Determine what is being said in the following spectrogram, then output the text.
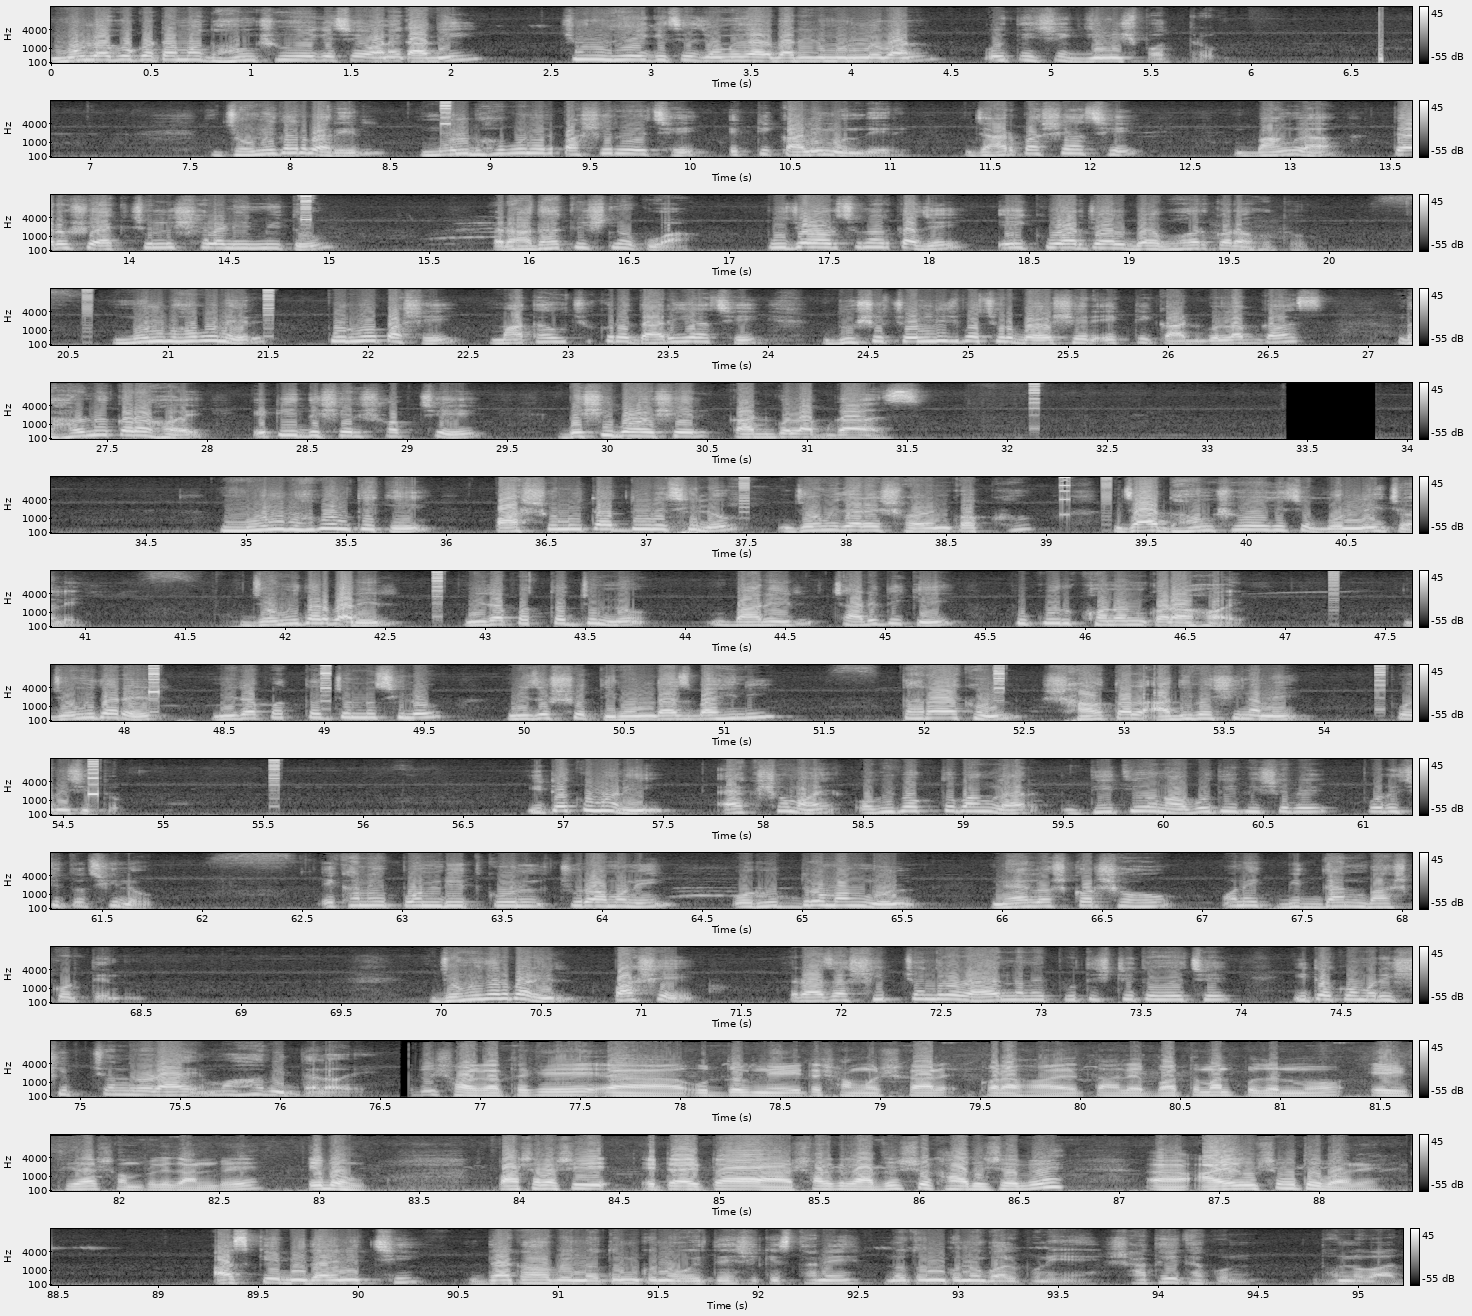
মূল অবকাঠামো ধ্বংস হয়ে গেছে অনেক আগেই, চুরি হয়ে গেছে জমিদার বাড়ির মূল্যবান ঐতিহাসিক জিনিসপত্র। জমিদার বাড়ির মূল ভবনের পাশে রয়েছে একটি কালী মন্দির, যার পাশে আছে বাংলা তেরোশো একচল্লিশ সালে নির্মিত রাধাকৃষ্ণ কুয়া। পূজা অর্চনার কাজে এই কুয়ার জল ব্যবহার করা হতো। মূল ভবনের পূর্ব পাশে মাথা উঁচু করে দাঁড়িয়ে আছে দুশো বছর বয়সের একটি কাঠগোলাপ গাছ। ধারণা করা হয় এটি দেশের সবচেয়ে বেশি বয়সের কাঠগোলাপ গাছ। মূল ভবন থেকে পাঁচশো মিটার দূরে ছিল জমিদারের শয়নকক্ষ, যা ধ্বংস হয়ে গেছে বললেই চলে। জমিদার বাড়ির নিরাপত্তার জন্য বাড়ির চারিদিকে পুকুর খনন করা হয়। জমিদারের নিরাপত্তার জন্য ছিল নিজস্ব তীরন্দাজ বাহিনী তারা এখন সাঁওতাল আদিবাসী নামে পরিচিত। ইটাকুমারী একসময় অবিভক্ত বাংলার দ্বিতীয় নবদ্বীপ হিসেবে পরিচিত ছিল। এখানে পণ্ডিত কুল চূড়ামণি ও রুদ্রমঙ্গল ন্যায়লস্কর সহ অনেক বিদ্বান বাস করতেন। জমিদার বাড়ির পাশে রাজা শিবচন্দ্র রায়ের নামে প্রতিষ্ঠিত হয়েছে ইটাকুমারী শিবচন্দ্র রায় মহাবিদ্যালয়। যদি সরকার থেকে উদ্যোগ নিয়ে এটা সংস্কার করা হয়, তাহলে বর্তমান প্রজন্ম এর ইতিহাস সম্পর্কে জানবে এবং পাশাপাশি এটা একটা সরকারি রাজস্ব খাত হিসেবে আয়ের উৎস হতে পারে। আজকে বিদায় নিচ্ছি। দেখা হবে নতুন কোনো ঐতিহাসিক স্থানে, নতুন কোনো গল্প নিয়ে। সাথেই থাকুন। ধন্যবাদ।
